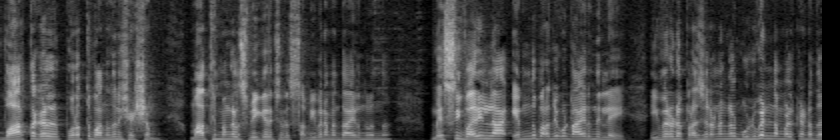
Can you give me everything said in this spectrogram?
വാർത്തകൾ പുറത്തു വന്നതിന് ശേഷം മാധ്യമങ്ങൾ സ്വീകരിച്ചൊരു സമീപനം എന്തായിരുന്നുവെന്ന്? മെസ്സി വരില്ല എന്ന് പറഞ്ഞുകൊണ്ടായിരുന്നില്ലേ? ഇവരുടെ പ്രചരണങ്ങൾ മുഴുവൻ നമ്മൾ കണ്ടത്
